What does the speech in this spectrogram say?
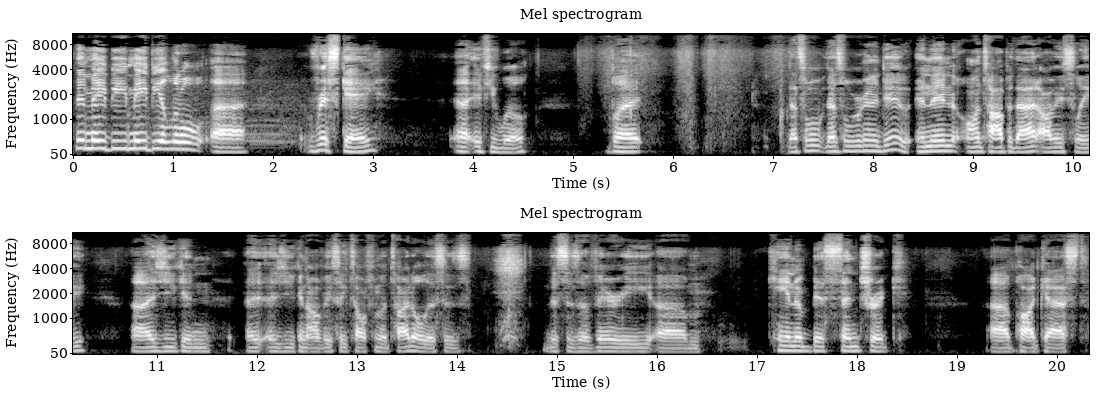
that may be maybe a little uh, risque, uh, if you will, but that's what that's what we're gonna do. And then on top of that, obviously, uh, as you can as you can obviously tell from the title, this is this is a very um, cannabis centric uh, podcast.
